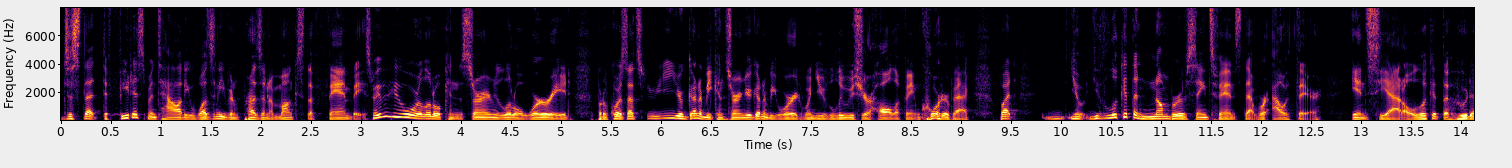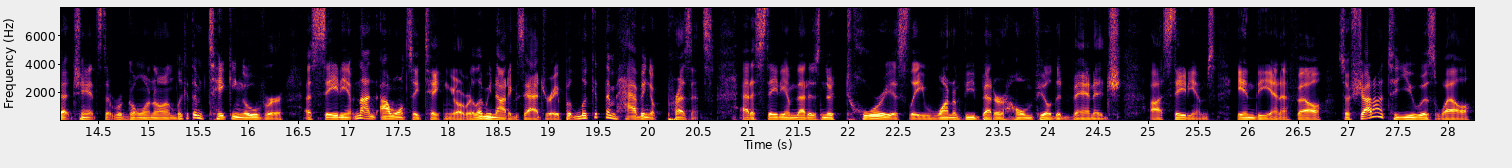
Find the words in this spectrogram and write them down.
just that defeatist mentality wasn't even present amongst the fan base. Maybe people were a little concerned, a little worried, but of course that's you're going to be concerned. You're going to be worried when you lose your Hall of Fame quarterback. But you know, you look at the number of Saints fans that were out there in Seattle. Look at the Who Dat chants that were going on. Look at them taking over a stadium. Not, I won't say taking over. Let me not exaggerate, but look at them having a presence at a stadium that is notoriously one of the better home field advantage uh, stadiums in the NFL. So shout out to you as well,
